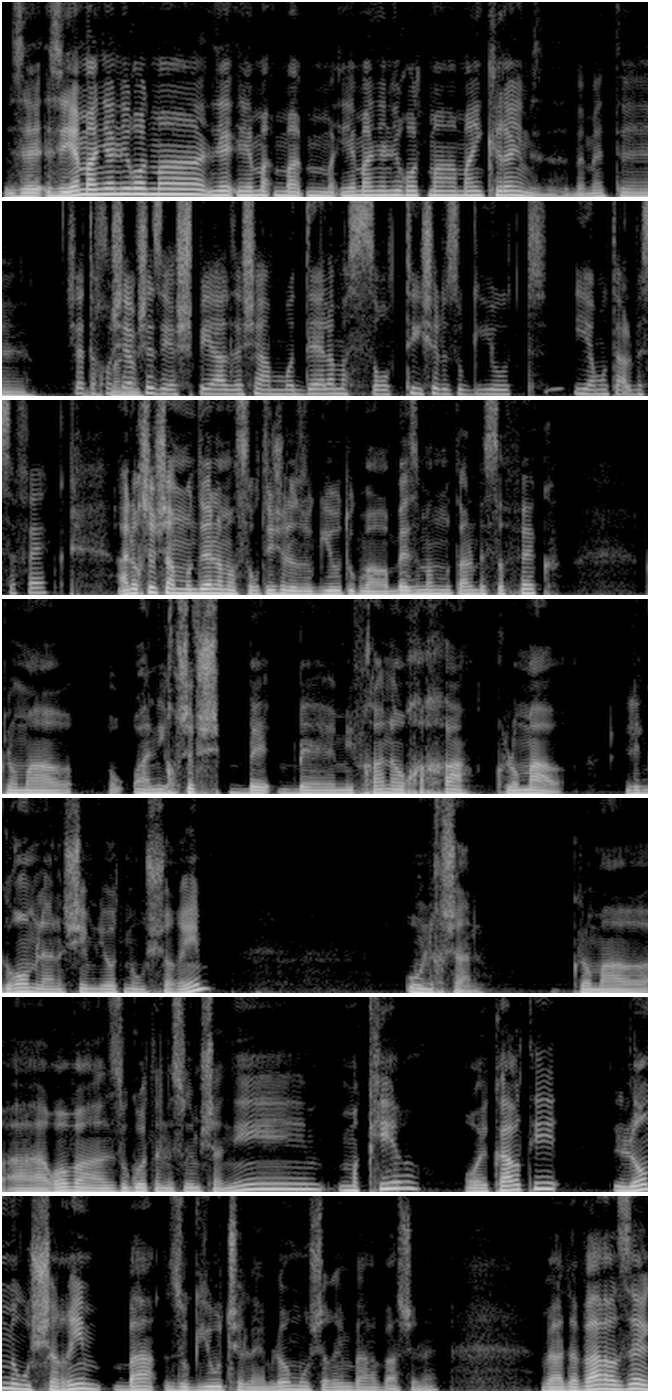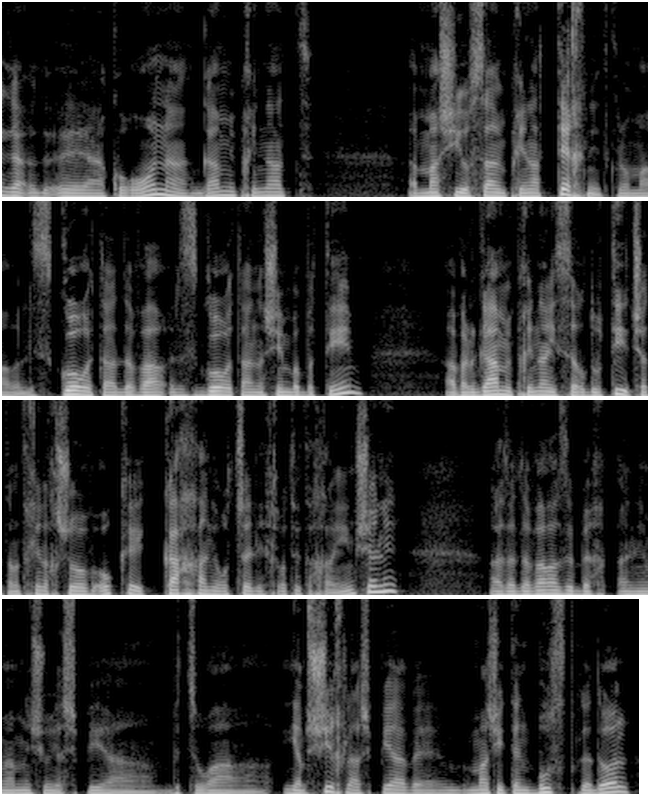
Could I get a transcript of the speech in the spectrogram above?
זה, זה יהיה מעניין לראות מה, יהיה, מה, יהיה מעניין לראות מה, מה יקרה עם זה, זה באמת... אה, שאתה חושב מעניין. שזה ישפיע על זה שהמודל המסורתי של זוגיות יהיה מוטל בספק? אני חושב שהמודל המסורתי של הזוגיות הוא כבר הרבה זמן מוטל בספק. כלומר, אני חושב שבמבחן ההוכחה, כלומר, לגרום לאנשים להיות מאושרים, הוא נכשל. כלומר, רוב הזוגות הנשואים שאני מכיר או הכרתי, לא מאושרים בזוגיות שלהם, לא מאושרים באהבה שלהם. והדבר הזה, אה, הקורונה, גם מבחינת מה שהיא עושה מבחינה טכנית, כלומר, לסגור את הדבר, לסגור את האנשים בבתים, אבל גם מבחינה הישרדותית, שאתה מתחיל לחשוב, אוקיי, ככה אני רוצה לחיות את החיים שלי, אז הדבר הזה, אני מאמין שהוא ישפיע בצורה, ימשיך להשפיע, ומה שייתן בוסט גדול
